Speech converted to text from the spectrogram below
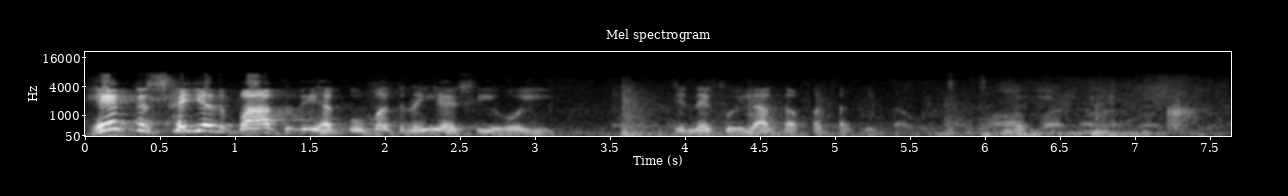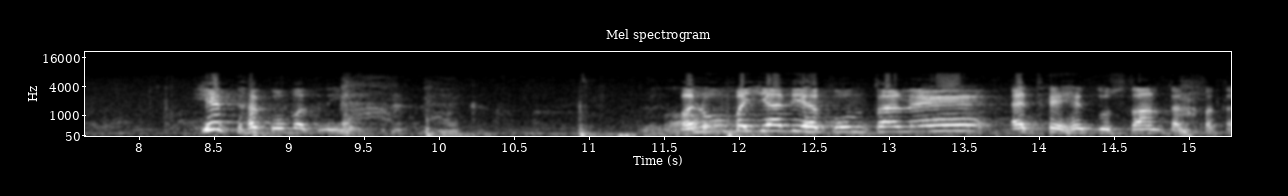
ایک سید پاک دی حکومت نہیں ایسی ہوئی جن نے کوئی علاقہ فتح کیتا ہو۔ ایک حکومت نہیں ہوئی۔ بنو میاں دی حکومت نے ایتھے ہندوستان تک فتح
